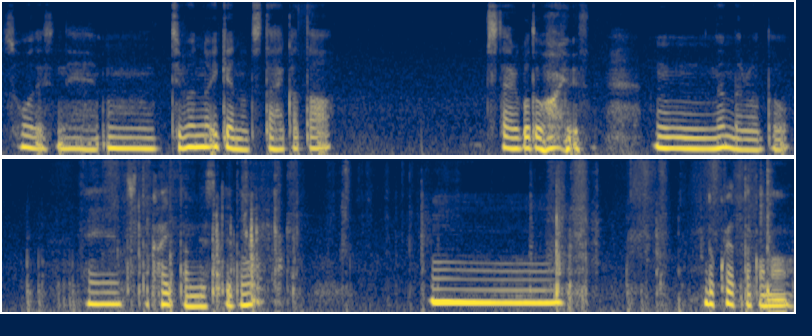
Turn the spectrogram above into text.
そうですね。うん自分の意見の伝え方伝えることが多いです。うんなんだろうと。えー、ちょっと書いたんですけど。うんどこやったかな。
